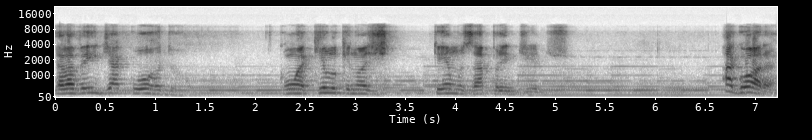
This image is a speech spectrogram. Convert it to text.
ela vem de acordo com aquilo que nós temos aprendido. Agora,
